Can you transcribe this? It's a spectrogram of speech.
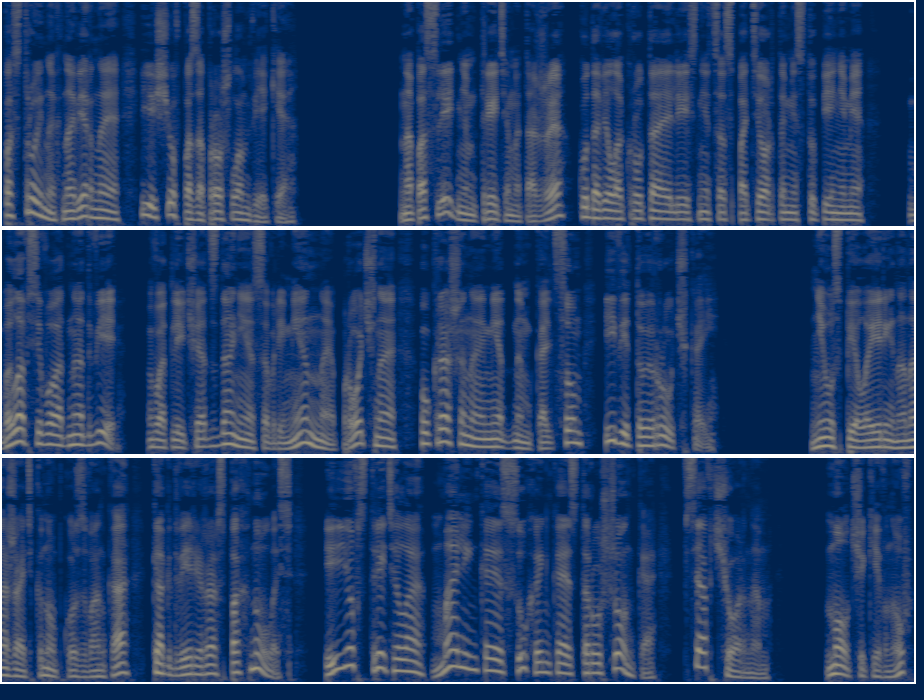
построенных, наверное, еще в позапрошлом веке. На последнем третьем этаже, куда вела крутая лестница с потертыми ступенями, была всего одна дверь, в отличие от здания современная, прочная, украшенная медным кольцом и витой ручкой. Не успела Ирина нажать кнопку звонка, как дверь распахнулась, и ее встретила маленькая сухонькая старушонка, вся в черном. Молча кивнув,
